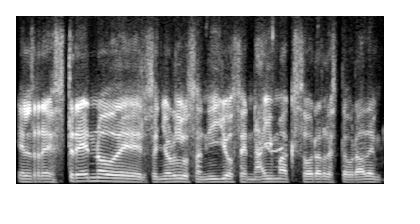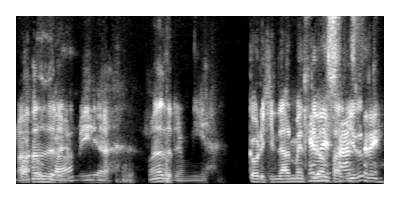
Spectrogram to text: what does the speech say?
el reestreno del Señor de los Anillos en IMAX ahora restaurada en 4K, Madre mía. Madre mía. que originalmente iba a salir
